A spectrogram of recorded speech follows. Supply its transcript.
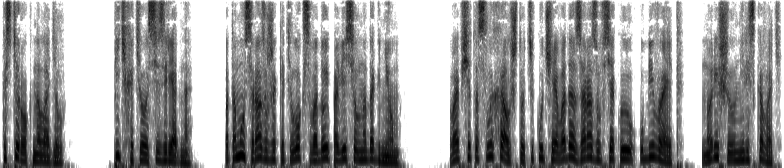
костерок наладил. Пить хотелось изрядно, потому сразу же котелок с водой повесил над огнем. Вообще-то слыхал, что текучая вода заразу всякую убивает, но решил не рисковать.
